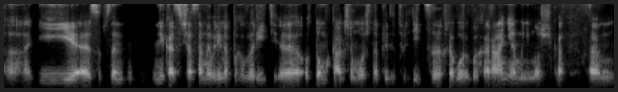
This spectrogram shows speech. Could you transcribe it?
А, и, собственно, мне кажется, сейчас самое время поговорить о том, как же можно предотвратить цифровое выгорание. Мы немножечко эм,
